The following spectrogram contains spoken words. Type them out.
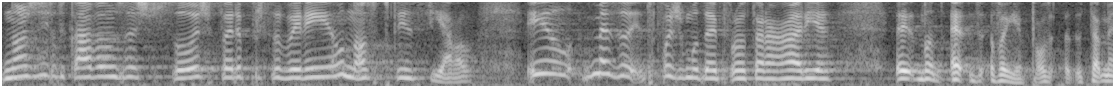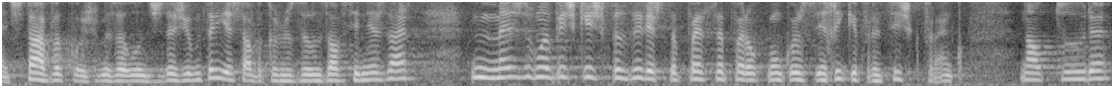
nós educávamos as pessoas para perceberem o nosso potencial. Mas depois mudei para outra área, eh, eh, também estava com os meus alunos da geometria, estava com os meus alunos de oficinas de arte, mas uma vez quis fazer esta peça para o concurso Henrique e Francisco Franco, na altura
